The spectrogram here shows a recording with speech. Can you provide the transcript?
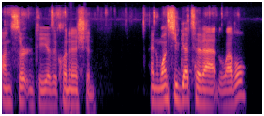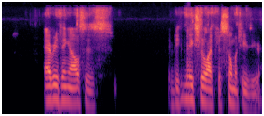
uncertainty as a clinician, and once you get to that level, everything else is it makes your life just so much easier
